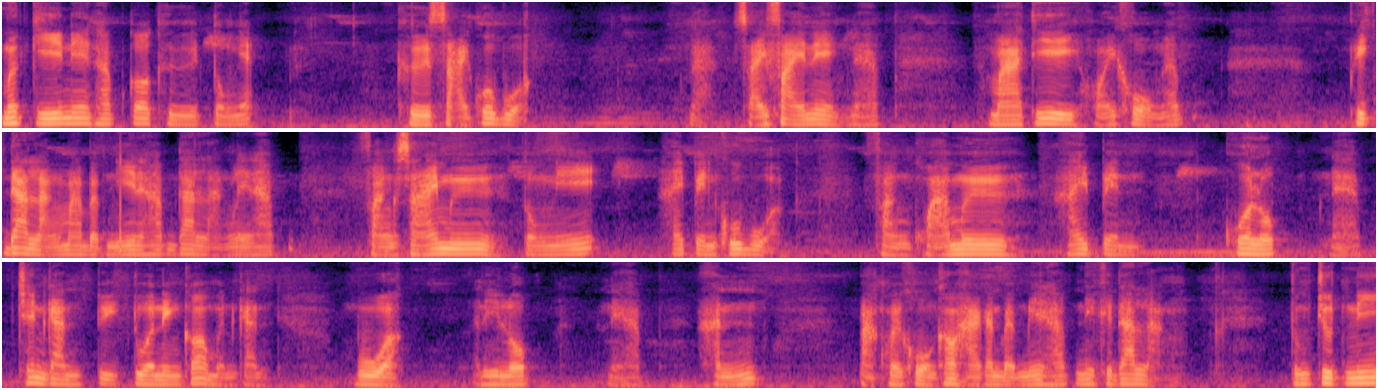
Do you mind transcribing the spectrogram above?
เมื่อกี้นี่ครับก็คือตรงเนี้ยคือสายขั้วบวกนะสายไฟนั่เองนะครับ มาที่หอยโข่งครับพลิกด้านหลังมาแบบนี้นะครับ ด้านหลังเลยนะครับ ฝั่งซ้ายมือตรงนี้ให้เป็นคู่บวก ฝั่งขวามือให้เป็น ขั้วลบนะครับเช่นกันตัวอีกตัวหนึ่งก็เหมือนกันบวก อันนี้ลบนะครับหันปากหอยโข่งเข้าหากันแบบนี้ครับ นี่คือด้านหลัง ตรงจุดนี้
